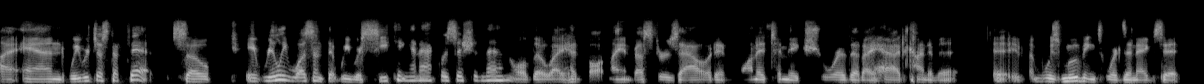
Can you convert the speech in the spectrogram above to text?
Uh, and we were just a fit. So it really wasn't that we were seeking an acquisition then although i had bought my investors out and wanted to make sure that i had kind of a, was moving towards an exit.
